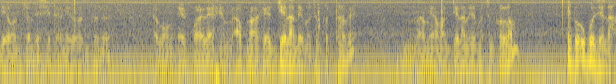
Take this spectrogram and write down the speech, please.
যে অঞ্চলে সেটা নির্বাচন করতে হবে এবং এরপরে দেখেন আপনাকে জেলা নির্বাচন করতে হবে। আমি আমার জেলা নির্বাচন করলাম। এরপর উপজেলা।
